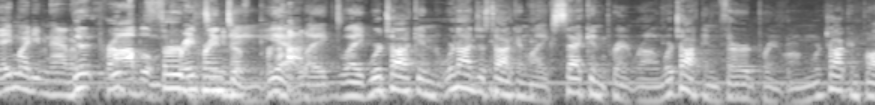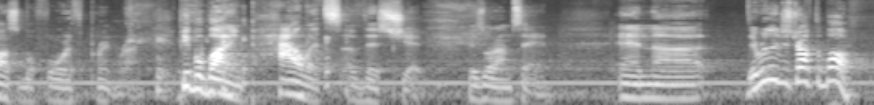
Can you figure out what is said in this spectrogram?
they might even have a They're- problem third printing, printing. Yeah, like like we're talking. We're not just talking like second print run. We're talking third print run. We're talking possible fourth print run. People buying pallets of this shit is what I'm saying, and uh, they really just dropped the ball.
